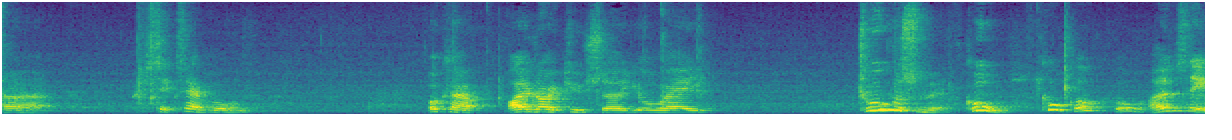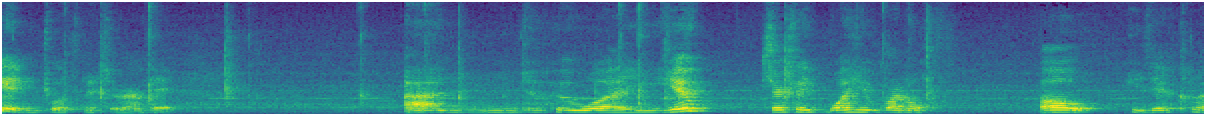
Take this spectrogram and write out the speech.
Uh, six emerald. Okay, I like you, sir. You're a toolsmith. Cool, cool, cool, cool. I don't see any toolsmiths around here. And who are you? Seriously, why did you run off? Oh, he's a cl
